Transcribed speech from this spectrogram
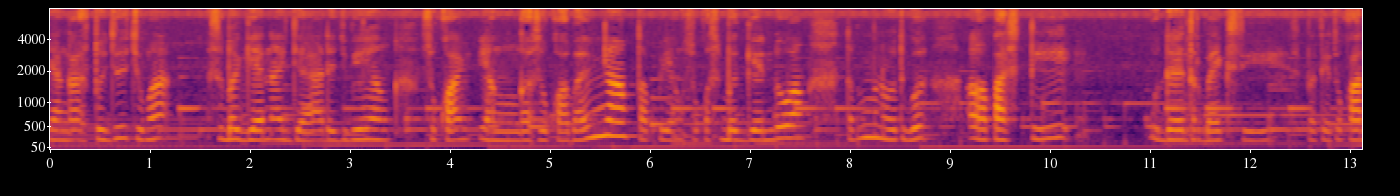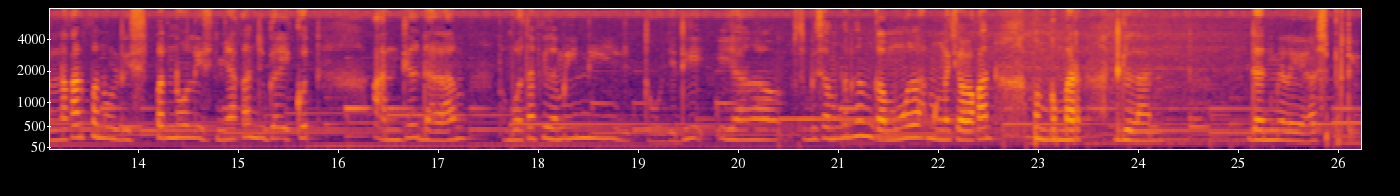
Yang gak setuju cuma sebagian aja. Ada juga yang suka yang nggak suka banyak tapi yang suka sebagian doang. Tapi menurut gue uh, pasti udah yang terbaik sih seperti itu. Karena kan penulis penulisnya kan juga ikut andil dalam pembuatan film ini gitu. Jadi ya sebisa mungkin kan nggak mau lah mengecewakan penggemar Dilan dan Milea seperti itu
